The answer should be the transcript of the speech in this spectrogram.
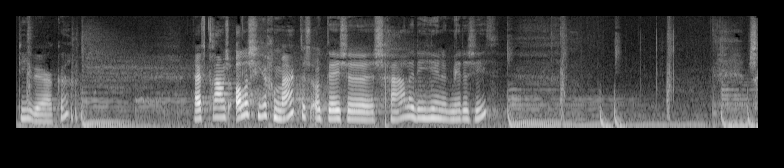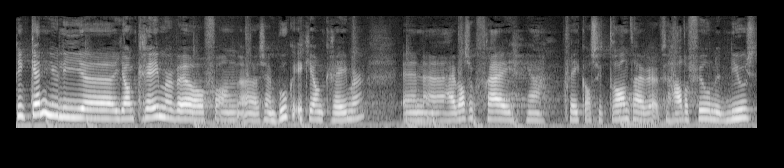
die werken. Hij heeft trouwens alles hier gemaakt, dus ook deze schalen die je hier in het midden ziet. Misschien kennen jullie uh, Jan Kremer wel van uh, zijn boek Ik Jan Kremer. En uh, hij was ook vrij ja, recalcitrant, hij haalde veel in het nieuws.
